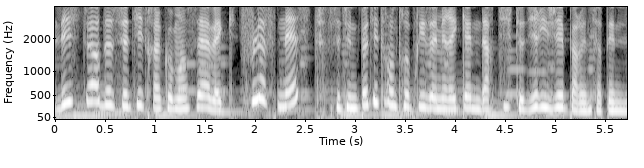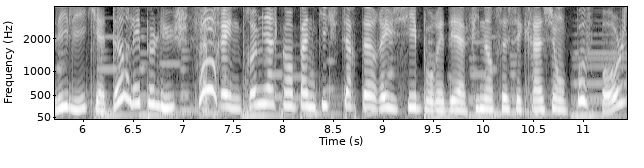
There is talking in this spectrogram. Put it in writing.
L'histoire de ce titre a commencé avec Fluff Nest. C'est une petite entreprise américaine d'artistes dirigée par une certaine Lily qui adore les peluches. Après une première campagne Kickstarter réussie pour aider à financer ses créations Poof Balls,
